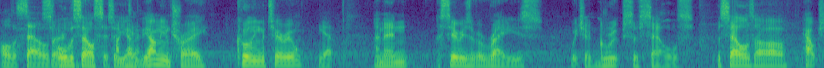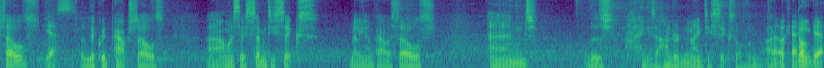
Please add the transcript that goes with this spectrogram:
All the cells. so all the cells sit. So you have in. the aluminium tray, cooling material, Yeah. and then a series of arrays, which are groups of cells. The cells are pouch cells, Yes. the liquid pouch cells. Uh, I want to say 76 milliamp hour cells, and there's I think it's 196 of them. I Okay. Don't, yeah.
